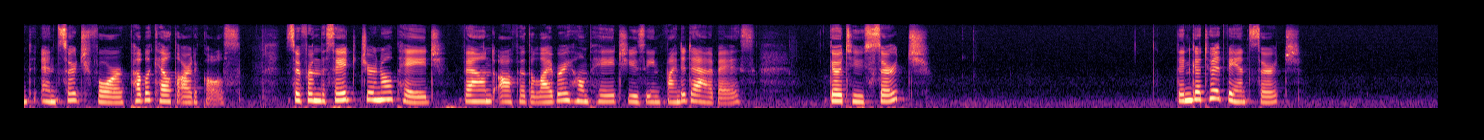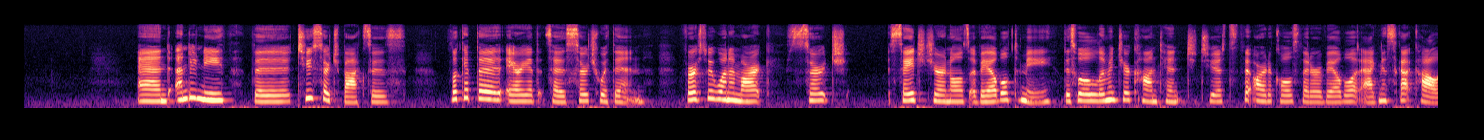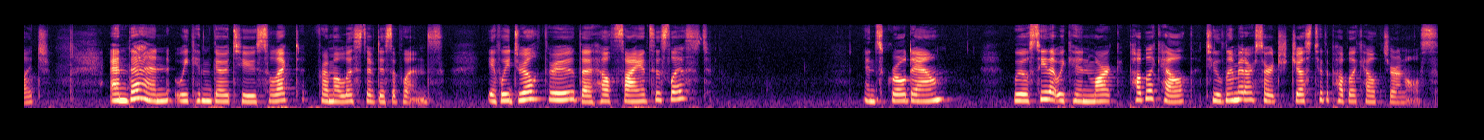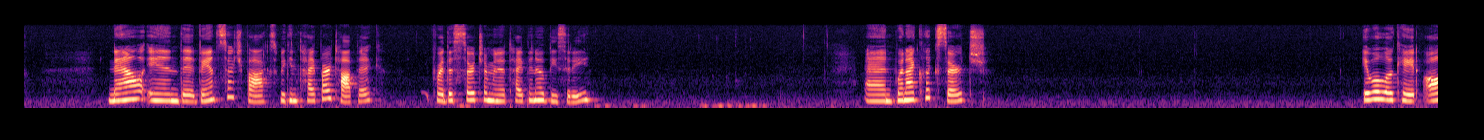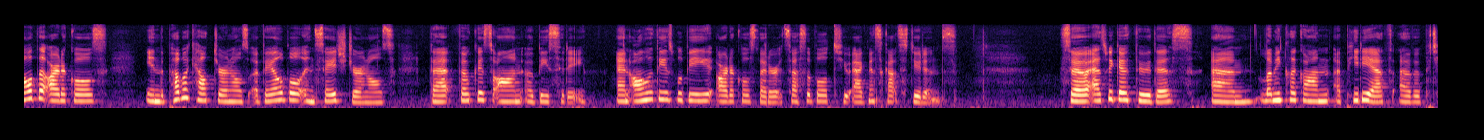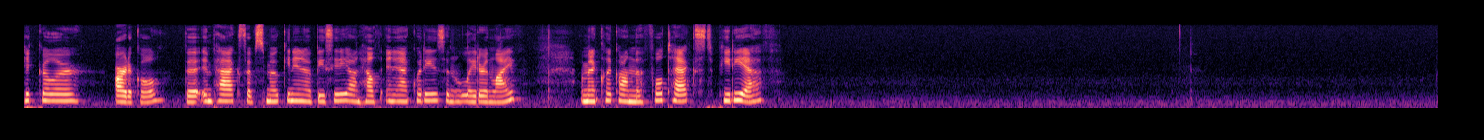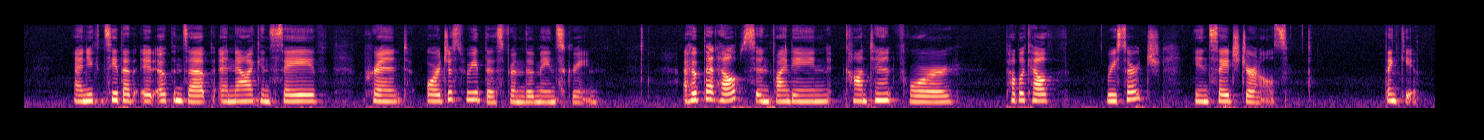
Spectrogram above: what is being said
find and search for public health articles. So from the Sage Journal page, found off of the library homepage using Find a Database, go to Search, then go to Advanced Search, and underneath the two search boxes, look at the area that says Search Within. First we want to mark Search Sage Journals available to me. This will limit your content to just the articles that are available at Agnes Scott College. And then we can go to Select from a list of disciplines. If we drill through the Health Sciences list and scroll down, we will see that we can mark Public Health to limit our search just to the public health journals. Now in the advanced search box, we can type our topic. For this search, I'm going to type in obesity. And when I click search, it will locate all the articles in the public health journals available in SAGE journals that focus on obesity. And all of these will be articles that are accessible to Agnes Scott students. So as we go through this, um, let me click on a PDF of a particular article, the impacts of smoking and obesity on health inequities in later in life. I'm going to click on the full text PDF. And you can see that it opens up and now I can save, print, or just read this from the main screen. I hope that helps in finding content for public health research in SAGE journals. Thank you.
